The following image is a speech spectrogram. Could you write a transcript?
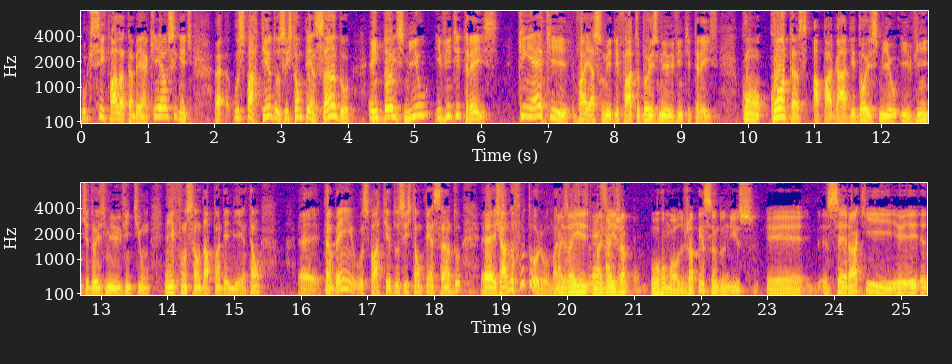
O que se fala também aqui é o seguinte: os partidos estão pensando em 2023. Quem é que vai assumir de fato 2023 com contas a pagar de 2020, 2021 em função da pandemia? Então, é, também os partidos estão pensando é, já no futuro. Mas aí, mas aí já, ô Romualdo, já pensando nisso, é, será que é, é,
